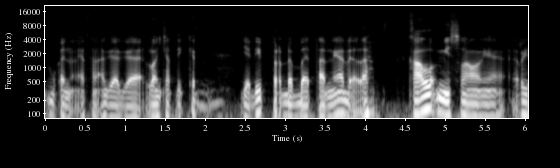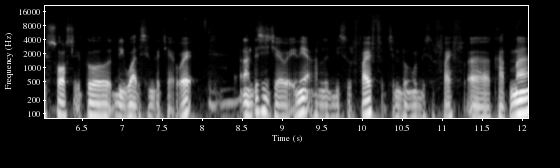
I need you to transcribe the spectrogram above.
bukan advance, agak-agak loncat dikit. ya. Hmm. Jadi perdebatannya adalah kalau misalnya resource itu diwarisin ke cewek, Hmm. nanti si cewek ini akan lebih survive, cenderung lebih survive eh, karena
